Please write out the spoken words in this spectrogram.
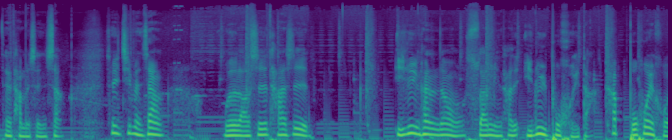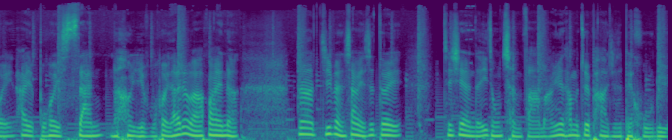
在他们身上？所以基本上我的老师他是一律看到那种酸民，他是一律不回答，他不会回，他也不会删，然后也不会，他就把它放在那。那基本上也是对这些人的一种惩罚嘛，因为他们最怕的就是被忽略。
